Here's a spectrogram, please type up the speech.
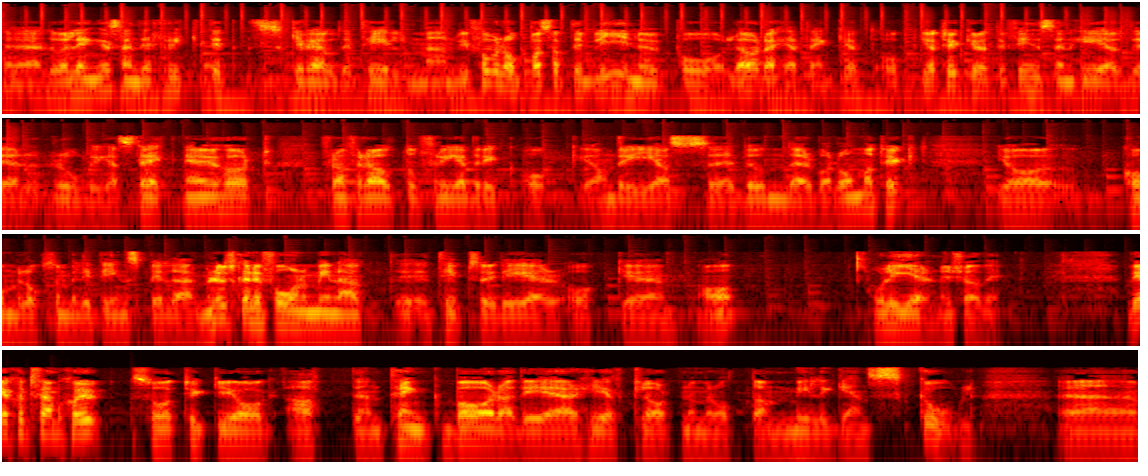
Eh, det var länge sedan det riktigt skrällde till, men vi får väl hoppas att det blir nu på lördag helt enkelt. Och jag tycker att det finns en hel del roliga streck. Ni har ju hört framförallt då Fredrik och Andreas eh, Dunder vad de har tyckt. Jag kommer också med lite inspel där, men nu ska ni få mina eh, tips och idéer och ja, håll i er, nu kör vi. V757 så tycker jag att den tänkbara det är helt klart nummer 8 Milligan School. Eh,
